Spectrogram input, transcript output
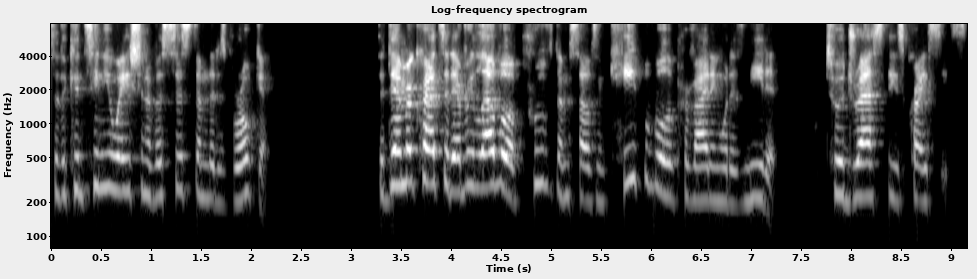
to the continuation of a system that is broken. The Democrats at every level have proved themselves incapable of providing what is needed to address these crises.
